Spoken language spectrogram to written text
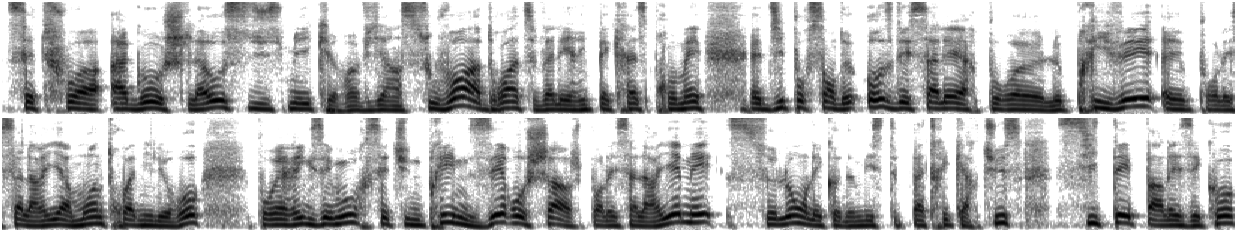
Cette fois, à gauche, la hausse du SMIC revient souvent. À droite, Valérie Pécresse promet 10% de hausse des salaires pour le privé, pour les salariés à moins de 3000 euros. Pour Éric Zemmour, c'est une prime zéro charge pour les mais selon l'économiste Patrick Artus, cité par les échos,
